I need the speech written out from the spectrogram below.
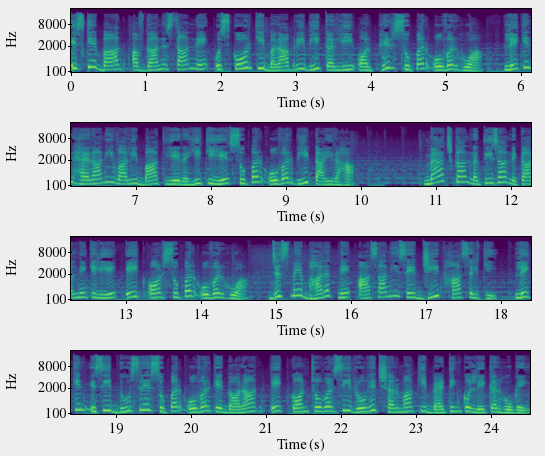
इसके बाद अफ़गानिस्तान ने उस स्कोर की बराबरी भी कर ली और फिर सुपर ओवर हुआ, लेकिन हैरानी वाली बात ये रही कि ये सुपर ओवर भी टाई रहा। मैच का नतीजा निकालने के लिए एक और सुपर ओवर हुआ, जिसमें भारत ने आसानी से जीत हासिल की लेकिन इसी दूसरे सुपर ओवर के दौरान एक कंट्रोवर्सी रोहित शर्मा की बैटिंग को लेकर हो गई।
